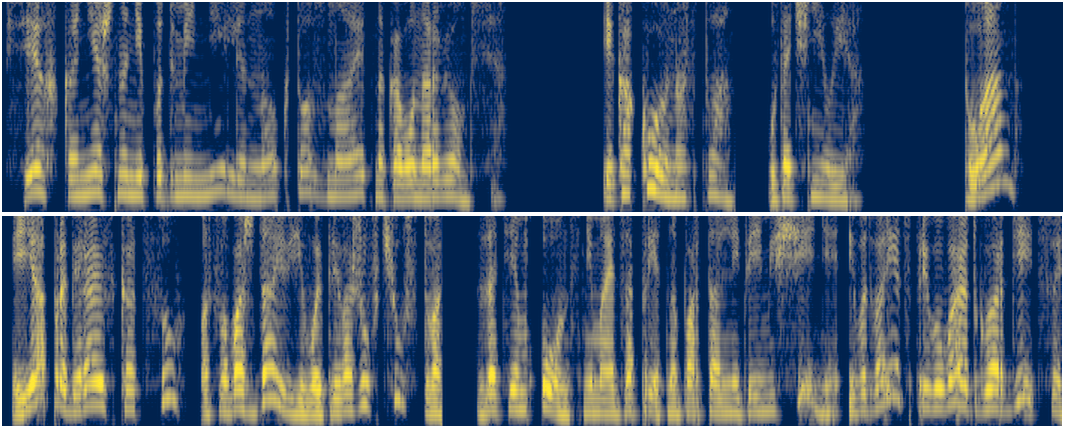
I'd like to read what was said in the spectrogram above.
«Всех, конечно, не подменили, но кто знает, на кого нарвемся. И какой у нас план?» — уточнил я. «План? Я пробираюсь к отцу, освобождаю его и привожу в чувство. Затем он снимает запрет на портальные перемещения, и во дворец прибывают гвардейцы,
